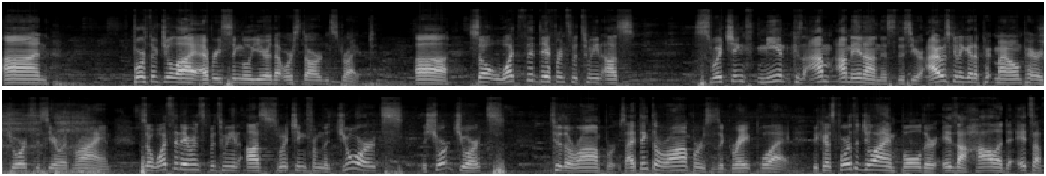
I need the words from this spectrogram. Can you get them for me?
on Fourth of July every single year that were starred and striped. Uh, so, what's the difference between us switching me and because I'm I'm in on this this year. I was gonna get a, my own pair of jorts this year with Ryan. So, what's the difference between us switching from the jorts, the short jorts, to the rompers? I think the rompers is a great play because Fourth of July in Boulder is a holiday. It's a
